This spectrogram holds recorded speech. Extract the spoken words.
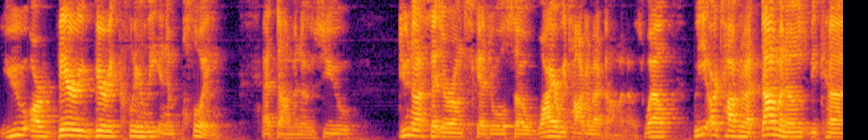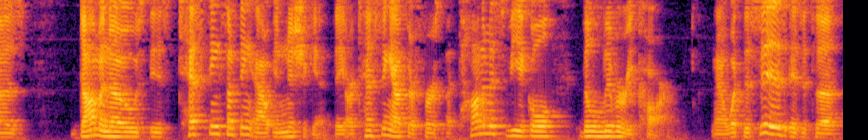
You are very, very clearly an employee at Domino's. You do not set your own schedule. So why are we talking about Domino's? Well, we are talking about Domino's because Domino's is testing something out in Michigan. They are testing out their first autonomous vehicle delivery car. Now, what this is, is it's a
